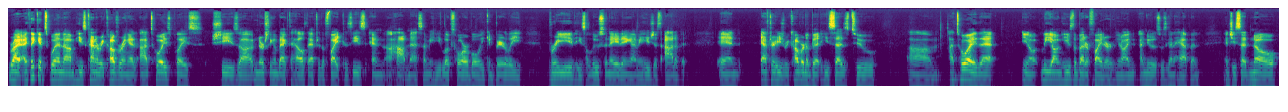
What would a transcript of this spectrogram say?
Right. I think it's when um, he's kind of recovering at uh, Toy's place. She's uh, nursing him back to health after the fight because he's in a hot mess. I mean, he looks horrible. He can barely breathe. He's hallucinating. I mean, he's just out of it. And after he's recovered a bit, he says to um, Atoy that, you know, Li Yong, he's the better fighter. You know, I, I knew this was going to happen. And she said, no,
